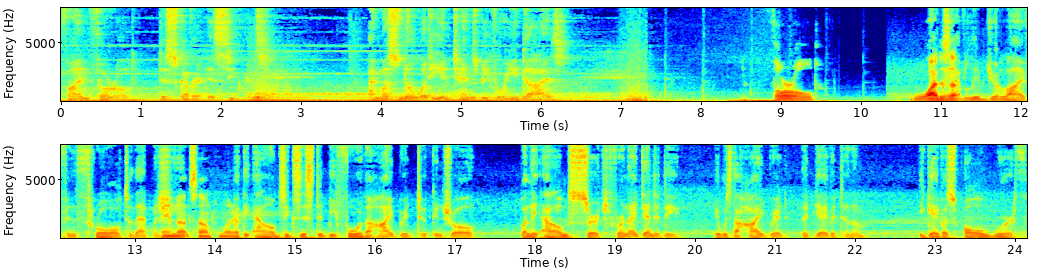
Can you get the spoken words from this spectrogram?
Find Thorold, discover his secrets. I must know what he intends before he dies. Thorold. Why you does may that have lived your life in thrall to that name machine? not sound familiar? But the Albs existed before the hybrid took control. When the Albs searched for an identity, it was the hybrid that gave it to them. He gave us all worth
